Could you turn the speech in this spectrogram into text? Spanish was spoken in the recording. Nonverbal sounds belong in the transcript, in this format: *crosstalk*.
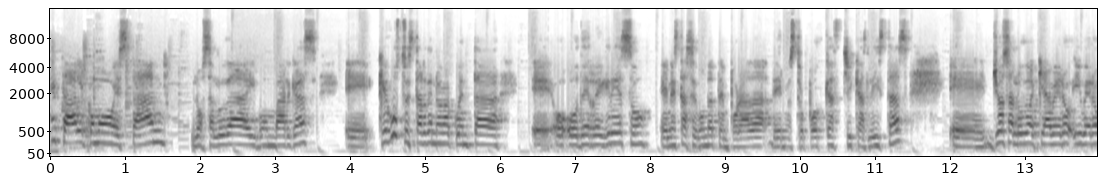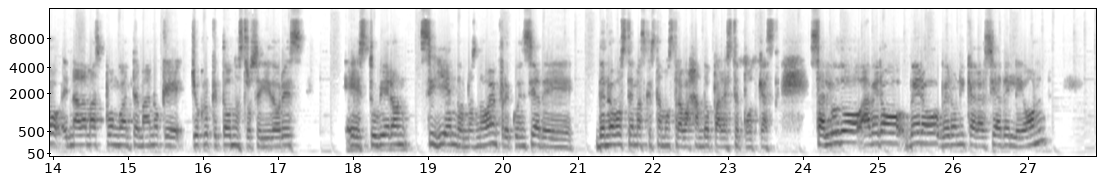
¿Qué tal? ¿Cómo están? Los saluda Ivonne Vargas. Eh, qué gusto estar de nueva cuenta eh, o, de regreso en esta segunda temporada de nuestro podcast Chicas Listas. Eh, yo saludo aquí a Vero y Vero, nada más pongo antemano que yo creo que todos nuestros seguidores estuvieron siguiéndonos, ¿no? En frecuencia de, de nuevos temas que estamos trabajando para este podcast. Saludo a Vero, Vero, Verónica García de León,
